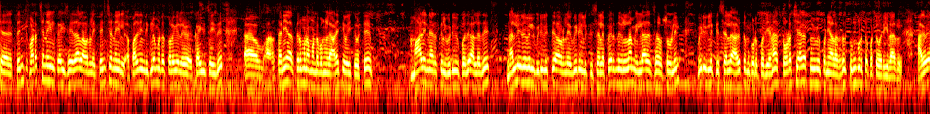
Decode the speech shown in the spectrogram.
செ- தென் வட சென்னையில் கைது செய்தால் அவர்களை தென் சென்னையில் பதினைந்து கிலோமீட்டர் தொலைவில் கைது செய்து தனியார் திருமண மண்டபங்களை அடைத்து வைத்துவிட்டு மாலை நேரத்தில் விடுவிப்பது அல்லது நள்ளிரவில் விடுவித்து அவர்களை வீடுகளுக்கு சில பேருந்துகள் எல்லாம் இல்லாத சூழலில் வீடுகளுக்கு செல்ல அழுத்தம் கொடுப்பது என தொடர்ச்சியாக தூய்மை பணியாளர்கள் துன்புறுத்தப்பட்டு வருகிறார்கள். ஆகவே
